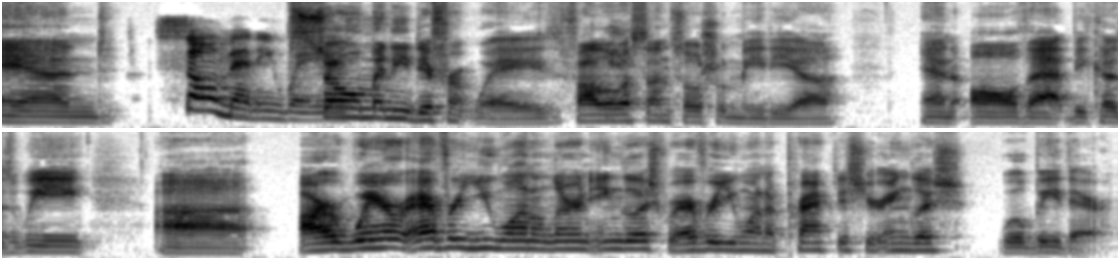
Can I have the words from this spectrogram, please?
and so many ways. So many different ways. Follow us on social media and all that because we uh, are wherever you want to learn English, wherever you want to practice your English, we'll be there.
